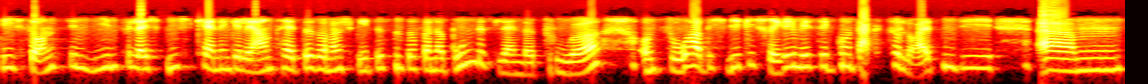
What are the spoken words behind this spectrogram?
die ich sonst in Wien vielleicht nicht kennengelernt hätte, sondern spätestens auf einer Bundesländertour. Und so habe ich wirklich regelmäßig Kontakt zu Leuten, die, ähm,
